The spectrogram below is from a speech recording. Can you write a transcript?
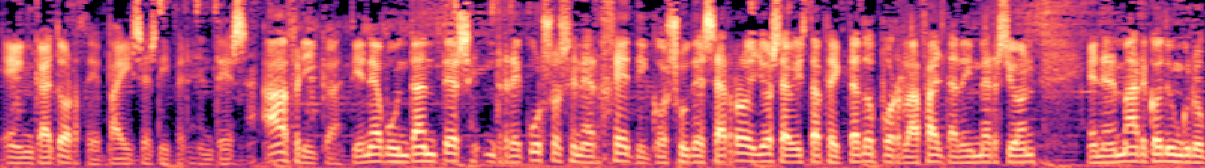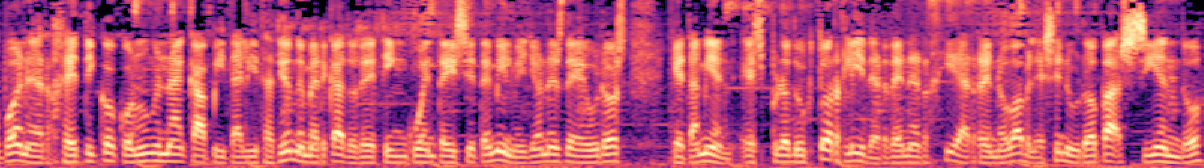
en 14 países diferentes. África tiene abundantes recursos energéticos. Su desarrollo se ha visto afectado por la falta de inversión en el marco de un grupo energético con una capitalización de mercado de 57.000 millones de euros, que también es productor líder de energías renovables en Europa, siendo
